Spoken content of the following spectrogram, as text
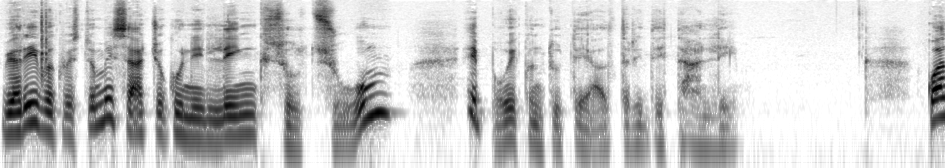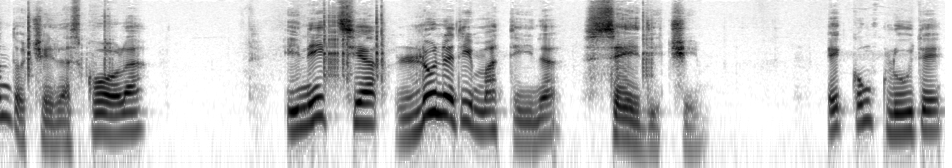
Vi arriva questo messaggio con il link sul Zoom e poi con tutti gli altri dettagli. Quando c'è la scuola? Inizia lunedì mattina 16 e conclude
